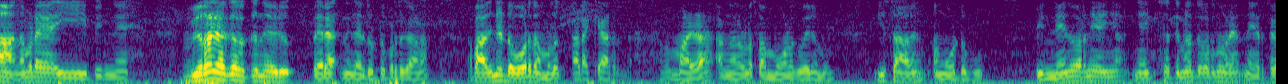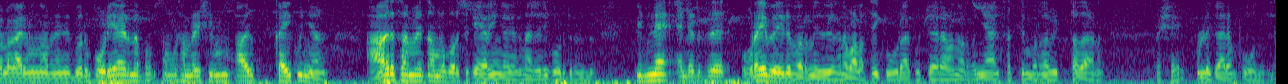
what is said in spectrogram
ആ നമ്മുടെ ഈ പിന്നെ വിറകൊക്കെ വെക്കുന്ന ഒരു പെര നിങ്ങൾ തൊട്ടിപ്പുറത്ത് കാണാം. അപ്പോൾ അതിന്റെ ഡോർ നമ്മൾ അടയ്ക്കാറില്ല അപ്പോൾ മഴ അങ്ങനെയുള്ള സംഭവങ്ങളൊക്കെ വരുമ്പോൾ ഈ സാധനം അങ്ങോട്ട് പോകും. പിന്നെ എന്ന് പറഞ്ഞു കഴിഞ്ഞാൽ ഞാൻ സത്യം പറഞ്ഞാൽ തുറന്ന് പറയാം നേരത്തെയുള്ള കാര്യങ്ങൾ എന്ന് പറഞ്ഞു കഴിഞ്ഞാൽ വെറും പൊടിയായിരുന്നപ്പം നമുക്ക് സംരക്ഷിക്കുമ്പം ആ ഒരു കൈക്കുഞ്ഞാണ് ആ ഒരു സമയത്ത് നമ്മൾ കുറച്ച് കെയറിങ് കാര്യങ്ങൾ നല്ല രീതിയിൽ കൊടുത്തിട്ടുണ്ട്. പിന്നെ എന്റെ അടുത്ത് കുറേ പേര് പറഞ്ഞു ഇത് അങ്ങനെ വളർത്തി കൂടാ കുറ്റകരമാണെന്ന് പറഞ്ഞപ്പോൾ ഞാൻ സത്യം പറഞ്ഞാൽ വിട്ടതാണ്. പക്ഷേ പുള്ളിക്കാരൻ പോകുന്നില്ല.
